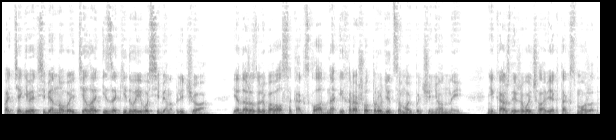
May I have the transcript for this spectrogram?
подтягивая к себе новое тело и закидывая его себе на плечо. Я даже залюбовался, как складно и хорошо трудится мой подчиненный. Не каждый живой человек так сможет.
